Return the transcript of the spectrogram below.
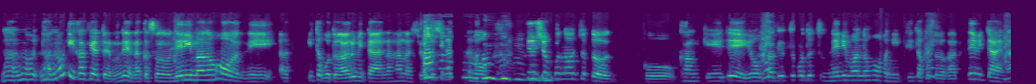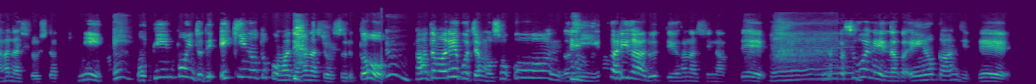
何の、何のきっかけやったのね、なんかその練馬の方にあ行ったことがあるみたいな話を、私があの、就職のちょっと、こう、関係で4ヶ月ほどちょっと練馬の方に行っていたことがあって、みたいな話をした時に、ええ、もうピンポイントで駅のとこまで話をすると、うん。たまたま玲子ちゃんもそこにゆかりがあるっていう話になって、なんかすごいね、なんか縁を感じて、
